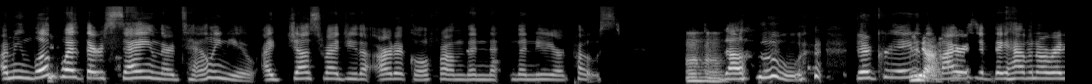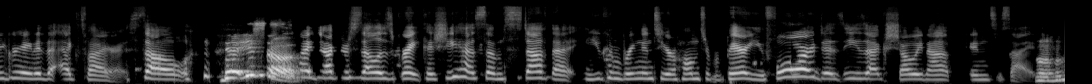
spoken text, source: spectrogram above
I mean look what they're saying they're telling you. I just read you the article from the the new york post Mm-hmm. The WHO. They're creating yeah. the virus if they haven't already created the X virus. So there is a why Dr. Stella is great because she has some stuff that you can bring into your home to prepare you for disease X showing up in society. Mm-hmm.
